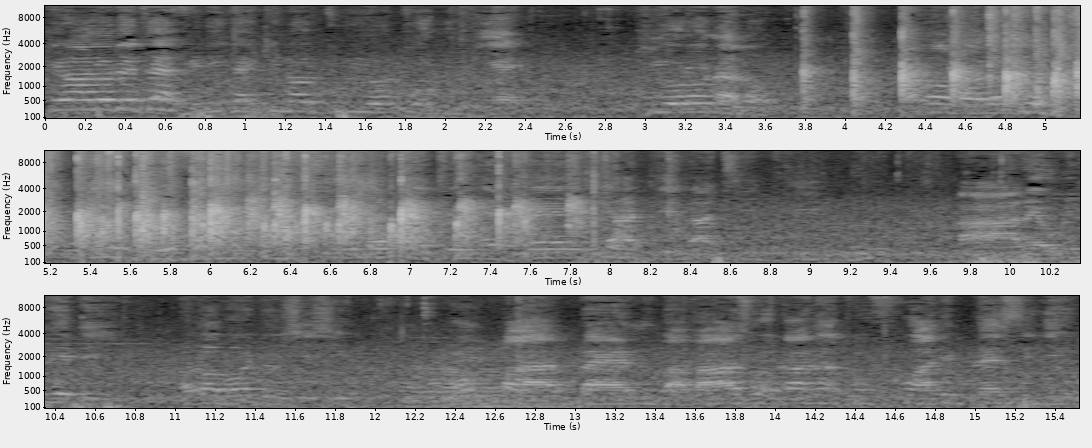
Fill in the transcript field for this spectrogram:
kí wọ́n ló dé tẹ̀ fi ní jẹ́ kí iná tún yọ tó òru yẹ? Kí ó rọ́nà lọ. ọmọ ọmọ lọ́dún òṣìṣẹ́ ẹgbẹ́ jáde láti di ààrẹ orílẹ̀-èdè yìí? Ọlọ́mọ ọdún òṣìṣẹ́ wọ́n pa gba ẹnu bàbá sọ̀ká náà tó fún wa ní pẹ́ẹ́sì ni o.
